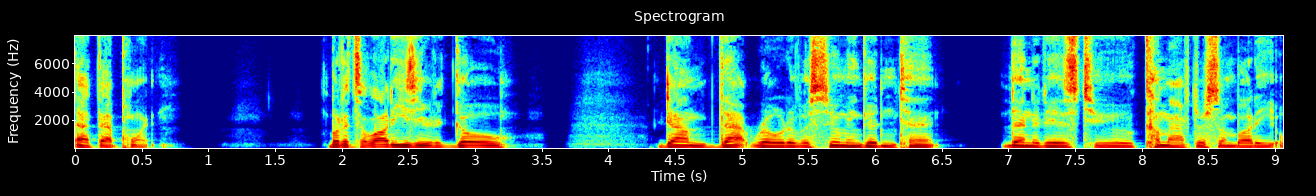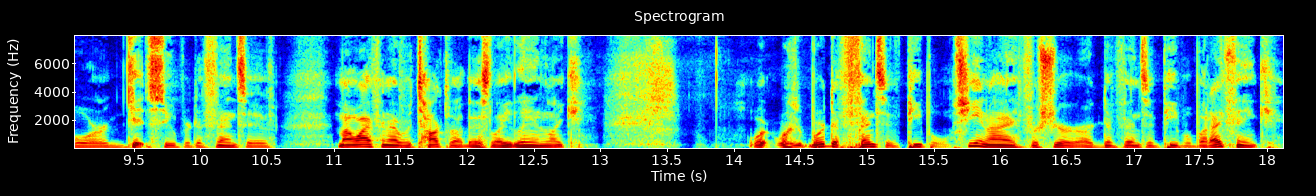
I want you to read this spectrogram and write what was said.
at that point. But it's a lot easier to go down that road of assuming good intent than it is to come after somebody or get super defensive. My wife and I we talked about this lately, and like we're, we're, we're defensive people. She and I for sure are defensive people, but I think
